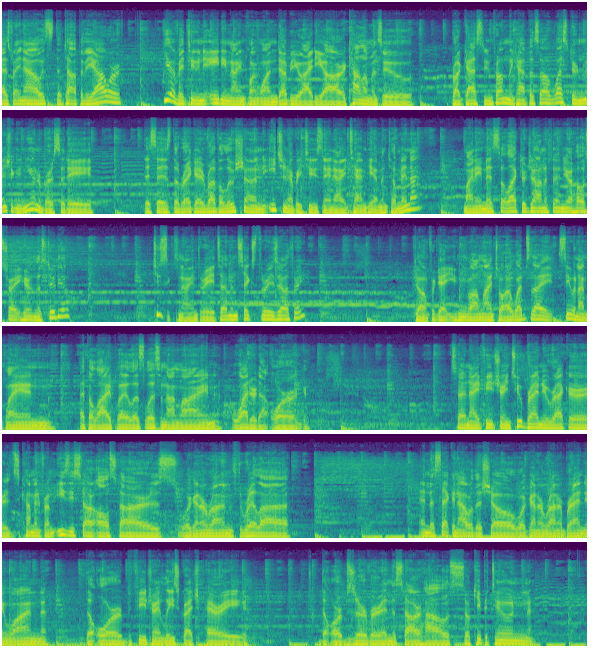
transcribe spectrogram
Yes, right now it's the top of the hour. You have it tuned to 89.1 WIDR Kalamazoo, broadcasting from the campus of Western Michigan University. This is the Reggae Revolution each and every Tuesday night, 10 p.m. until midnight. My name is Selector Jonathon, your host right here in the studio. 269 387 6303. Don't forget, you can go online to our website, see what I'm playing at the live playlist, listen online, widr.org. Tonight featuring two brand new records coming from Easy Star All Stars. We're going to run Thrillah. And the second hour of the show, we're going to run a brand new one, The Orb, featuring Lee Scratch Perry, The Orbserver in the Star House. So keep it tuned.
